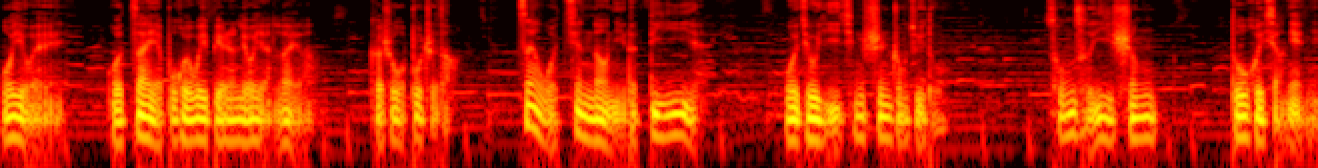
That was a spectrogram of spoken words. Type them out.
我以为我再也不会为别人流眼泪了，可是我不知道，在我见到你的第一眼，我就已经身中剧毒，从此一生都会想念你。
